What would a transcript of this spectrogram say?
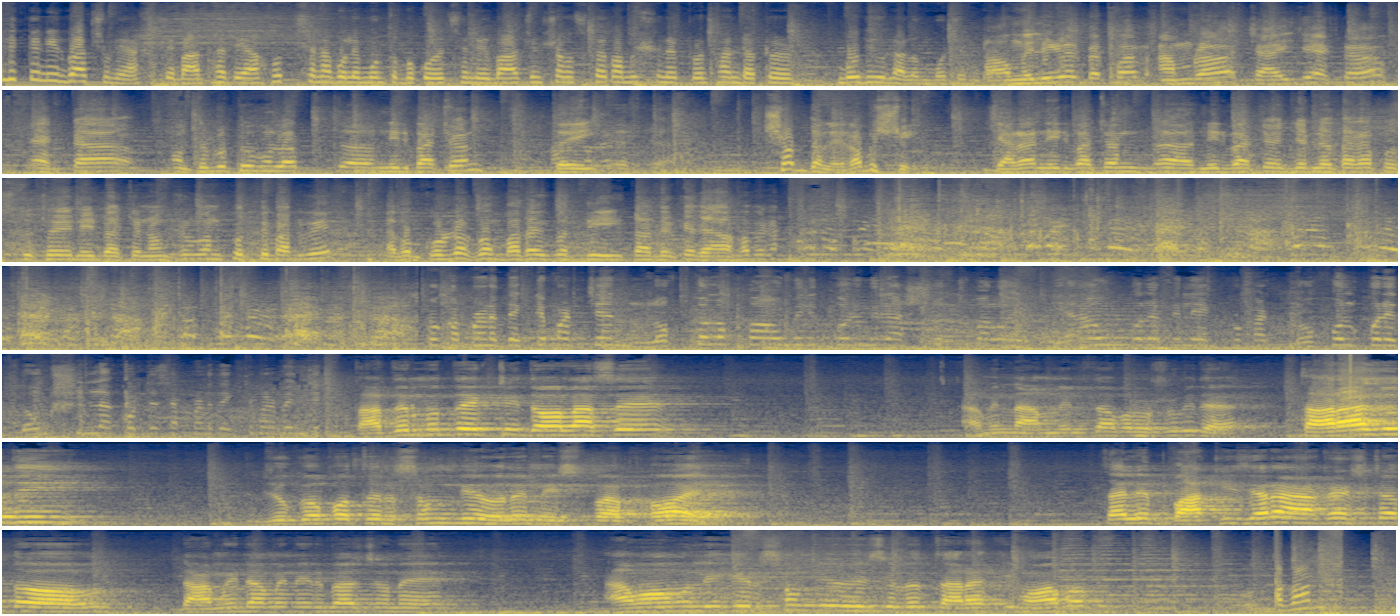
আওয়ামী লীগকে নির্বাচনে আসতে বাধা দেওয়া হচ্ছে না বলে মন্তব্য করেছেন নির্বাচন সংস্থা কমিশনের প্রধান ডক্টর বদিউল আলম মজুমদার। আওয়ামী লীগের ব্যাপার, আমরা চাই যে একটা একটা অন্তর্ভুক্তমূলক নির্বাচন। তো সব দলের, অবশ্যই। যারা নির্বাচন নির্বাচনের জন্য তারা প্রস্তুত হয়ে নির্বাচন অংশগ্রহণ করতে পারবে এবং কোনো রকম বাধা বিপত্তি তাদেরকে দেওয়া হবে না। আপনারা দেখতে পাচ্ছেন লক্ষ লক্ষ আওয়ামী লীগ কর্মীরা সচিবালয় ঘেরাও করে ফেলে এক প্রকার দখল করে দৌশিল্লা করতেছে। আপনারা দেখতে পারবেন যে তাদের মধ্যে একটি দল আছে আমি নাম নিলে তো আবার অসুবিধা তারা যদি যুগপথের সঙ্গে হলে নিষ্পাপ হয় তাহলে বাকি যারা আঠাশটা দল দামি দামি নির্বাচনে আওয়ামী লীগের সঙ্গে হয়েছিল তারা কি মহাভাবী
